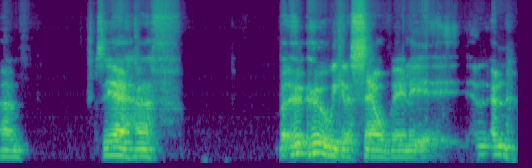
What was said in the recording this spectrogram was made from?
Um, so yeah, but who, who are we going to sell really? And, and,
